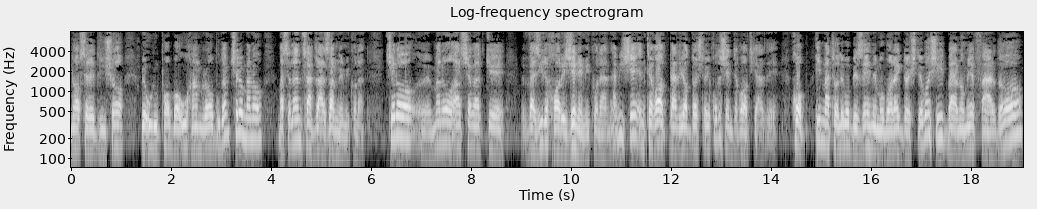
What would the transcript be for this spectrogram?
ناصر شاه به اروپا با او همراه بودم. چرا منو مثلا صدر اعظم نمی کنن چرا منو عرض شود که وزیر خارجه نمی کنن همیشه انتقاد در یادداشتهای خودش انتقاد کرده. خب این مطالب رو به ذهن مبارک داشته باشید. برنامه فردا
